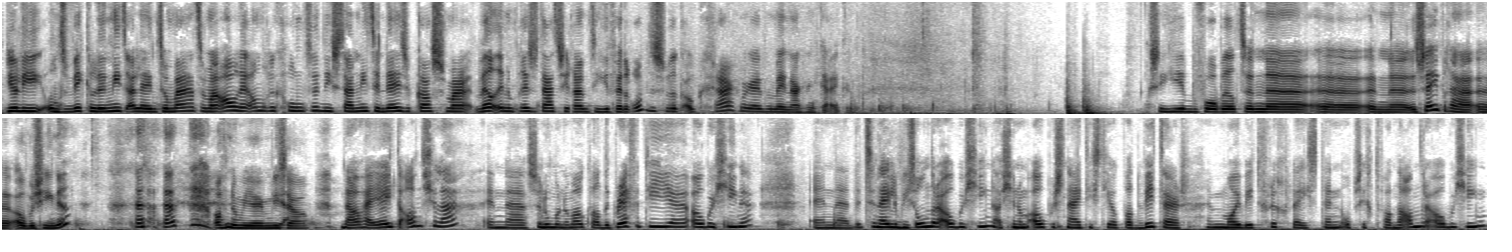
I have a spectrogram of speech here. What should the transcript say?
Jullie ontwikkelen niet alleen tomaten, maar allerlei andere groenten. Die staan niet in deze kas, maar wel in een presentatieruimte hier verderop. Dus daar wil ik ook graag nog even mee naar gaan kijken. Ik zie hier bijvoorbeeld een, uh, een uh, zebra-aubergine. of noem je hem niet ja. zo? Nou, hij heet de Angela. En uh, ze noemen hem ook wel de Gravity aubergine. En dit is een hele bijzondere aubergine. Als je hem opensnijdt is die ook wat witter. Een mooi wit vruchtvlees ten opzichte van de andere aubergine.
